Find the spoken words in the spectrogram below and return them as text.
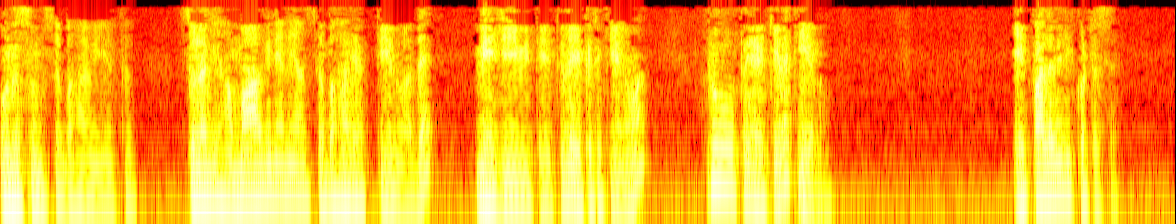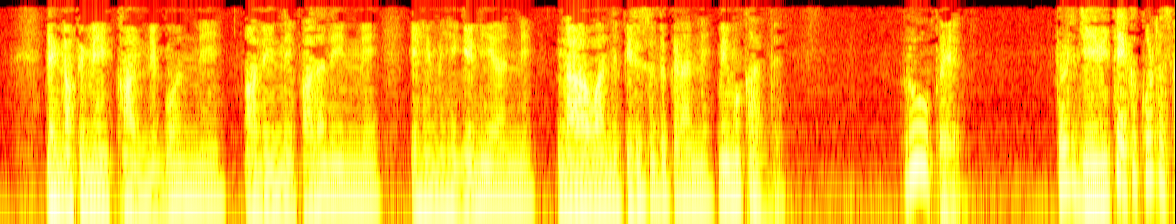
උණුසුම් ස්වභාවය යුතු සුළඟි හමාගෙන යන යම් ස්වභාවයක් තියෙනවද? මේ ජීවිතය තුළ ඒකට කියනවා රූපය කියලා කියනවා. ඒ පළවෙනි කොටස. දැන් අපි මේ කන්නේ බොන්නේ අඳින්නේ පළඳින්නේ එහෙ මෙහෙ ගෙනියන්නේ නාවන්නේ පිරිසුදු කරන්නේ මේ මොකද්ද රූපය ඒකට ජීවිතේ එක කොටසක්.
